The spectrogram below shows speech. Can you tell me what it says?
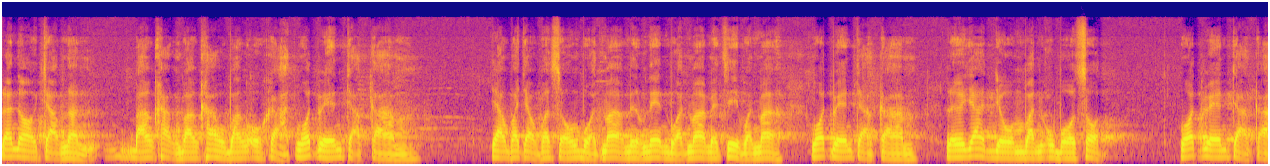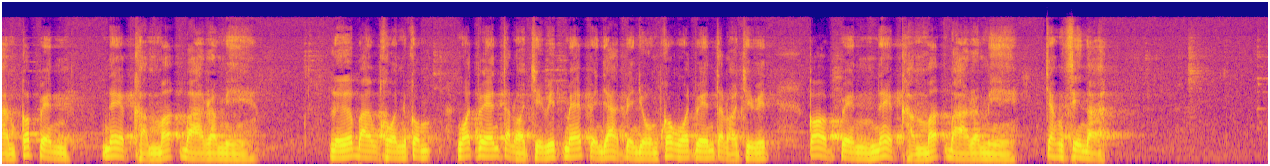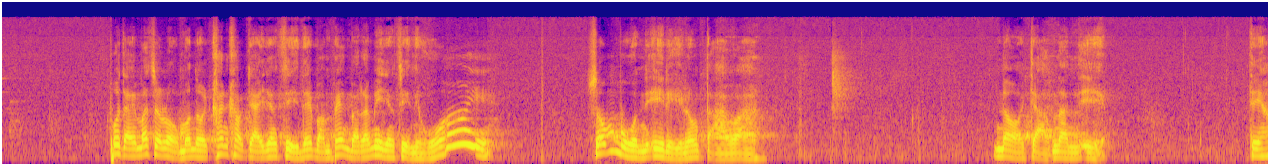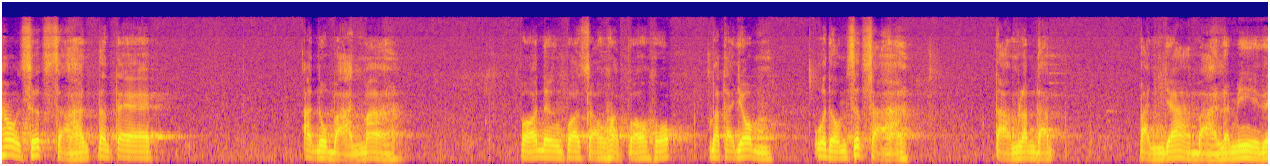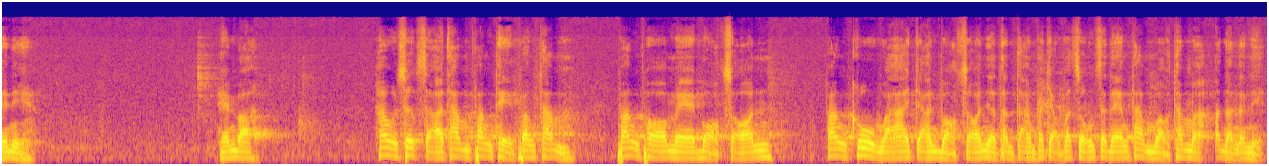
และนอกจากนั้น บางครั้งบางเข้าบางโอกาส งดเว้นจากกาม อย่างพระเจ้าประสงค์บวชมาไม่ต้องเน้นบวชมาเมซี่บวชมางดเว้นจากกาม หรือญาติโยมวันอุโบสถงดเว้นจากกามก็เป็นเนคขมมะบารมี หรือบางคนก็งดเว้นตลอดชีวิต แม้เป็นญาติเป็นโยม ก็งดเว้นตลอดชีวิต ก็เป็นเนคขมมะบารมี จังสินะผู้ใดมัสโลกมโนขั้นเข้าใจยังสี่ได้บำเพ็ญบารมียังสี่นี่ว้ยสมบูรณ์อิริลงตาว่า นอกจากนั้นอีก ที่เฮ้าศึกษาตั้งแต่อนุบาลมาปหนึ่งปสองหอดปหกมัธยม อุดมศึกษา ตามลำดับ ปัญญาบารมีได้นี่ เห็นบ่เฮ้าศึกษาธรรมฟังเทศฟังธรรมฟังพ่อแม่บอกสอน ฟังครูบาอาจารย์บอกสอนอย่างต่างๆ พระเจ้าพระสงฆ์แสดงธรรมบอกธรรมะอันนั้นอันนี้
